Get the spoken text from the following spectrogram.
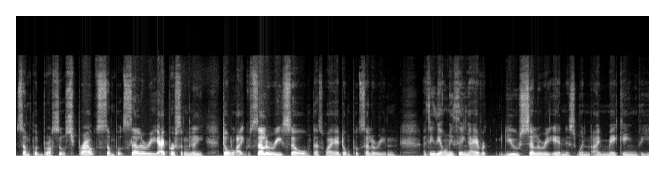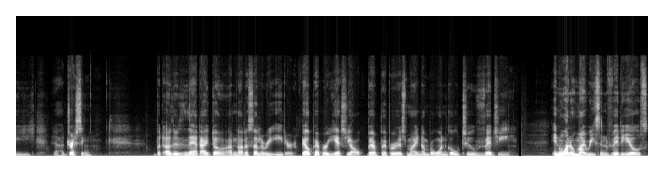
some put Brussels sprouts, some put celery. I personally don't like celery, so that's why I don't put celery in. I think the only thing I ever use celery in is when I'm making the uh, dressing. But other than that, I don't, I'm not a celery eater. Bell pepper, yes, y'all. Bell pepper is my number one go-to veggie. In one of my recent videos,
